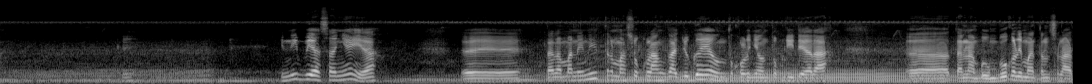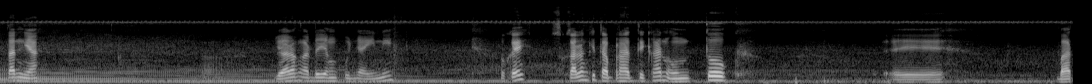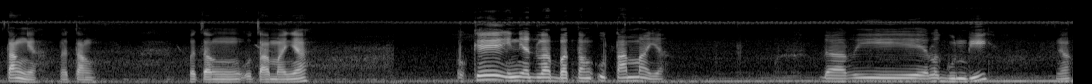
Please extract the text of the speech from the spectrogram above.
Oke. Ini biasanya ya eh, tanaman ini termasuk langka juga ya untuk kalau untuk di daerah eh, tanah bumbu Kalimantan Selatan ya. Jarang ada yang punya ini Oke, sekarang kita perhatikan untuk eh batang ya, batang. Batang utamanya. Oke, ini adalah batang utama ya. Dari legundi ya.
